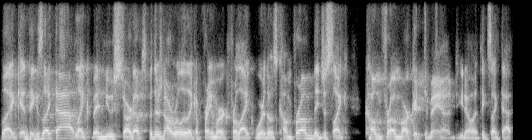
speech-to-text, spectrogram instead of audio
like and things like that, like and new startups. But there's not really like a framework for like where those come from. They just like come from market demand, you know, and things like that.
